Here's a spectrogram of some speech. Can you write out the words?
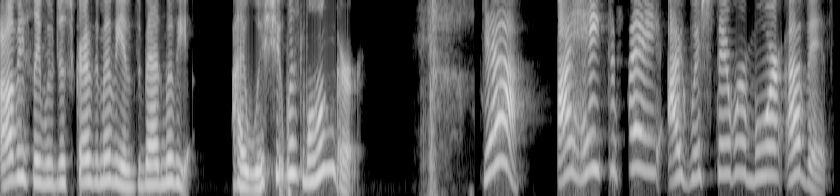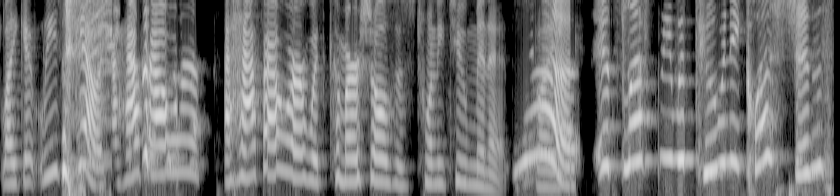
obviously we've described the movie and it's a bad movie. I wish it was longer. Yeah. I hate to say, I wish there were more of it. Like at least, yeah, like a half hour. A half hour with commercials is 22 minutes. Yeah, Like, it's left me with too many questions.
